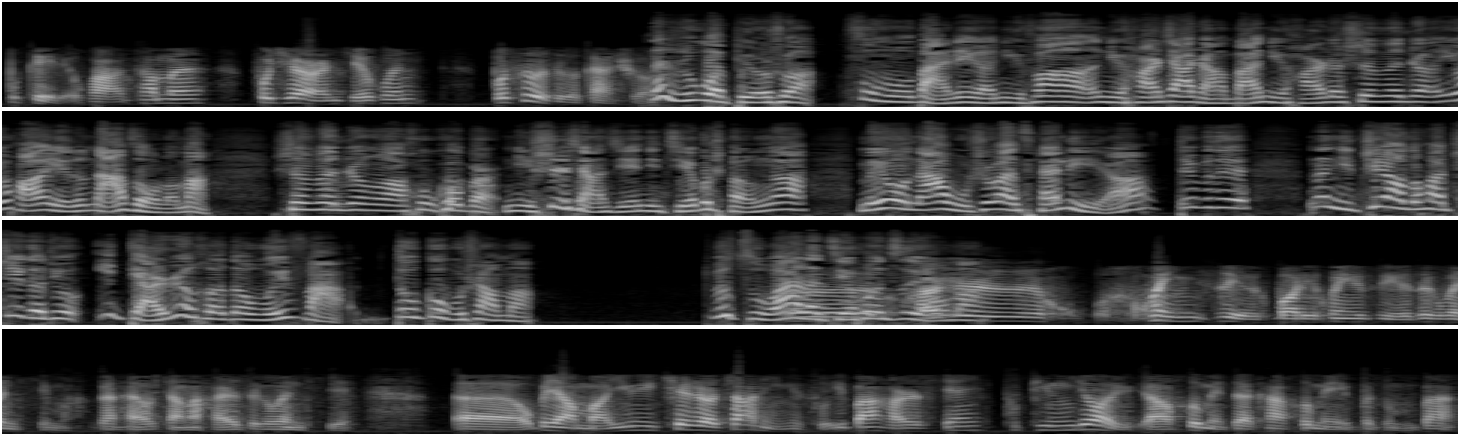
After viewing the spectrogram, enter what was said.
不给的话，他们夫妻二人结婚不受这个干涉。那如果比如说父母把这个女方女孩家长把女孩的身份证，因为好像也都拿走了嘛，身份证啊、户口本，你是想结你结不成啊，没有拿五十万彩礼啊，对不对？那你这样的话，这个就一点任何的违法都够不上吗？这不阻碍了结婚自由呃、吗？婚姻自由、暴力婚姻自由这个问题嘛？刚才我讲的还是这个问题。呃，我不想嘛，因为牵涉到家庭因素，一般还是先批评教育，然后后面再看后面一步怎么办。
